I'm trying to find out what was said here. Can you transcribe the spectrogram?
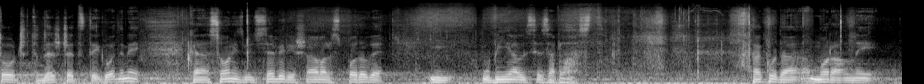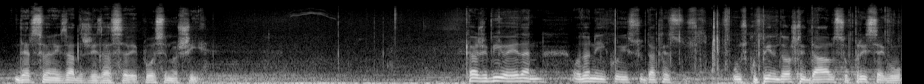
144. godine, kada su oni između sebe rješavali sporove i ubijali se za vlast. Tako da moralni dersove nek zadrže za sebe, posebno šije. Kaže, bio jedan od onih koji su, dakle, u skupini došli, dali su prisegu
